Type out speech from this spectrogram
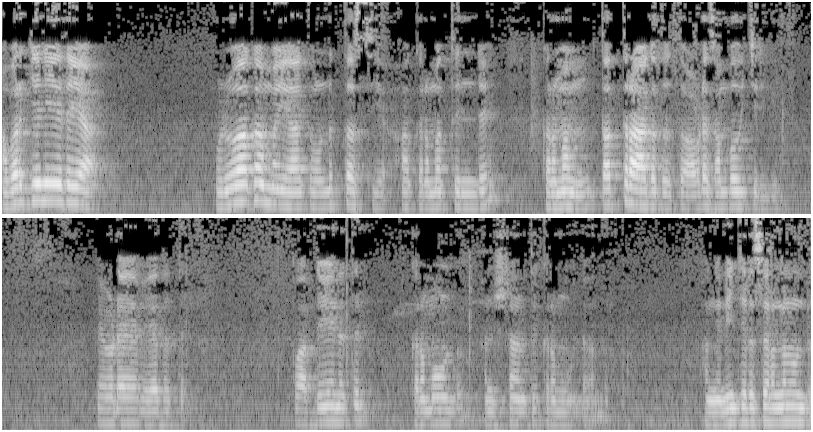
അവർജനീയതയാ ഒഴിവാക്കാൻ വയ്യാത്തതുകൊണ്ട് തസ്യ ആ ക്രമത്തിന്റെ ക്രമം തത്ര ആകത്തത്വം അവിടെ സംഭവിച്ചിരിക്കുന്നു. എവിടെ? വേദത്തിൽ. അപ്പൊ അധ്യയനത്തിൽ ക്രമമുണ്ട് അനുഷ്ഠാനത്തിൽ ക്രമമില്ല അങ്ങനെയും ചില സ്ഥലങ്ങളുണ്ട്.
